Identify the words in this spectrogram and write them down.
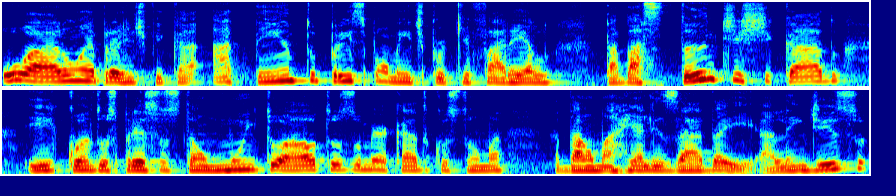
o Aaron, é para a gente ficar atento, principalmente porque farelo está bastante esticado e quando os preços estão muito altos, o mercado costuma dar uma realizada aí. Além disso,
